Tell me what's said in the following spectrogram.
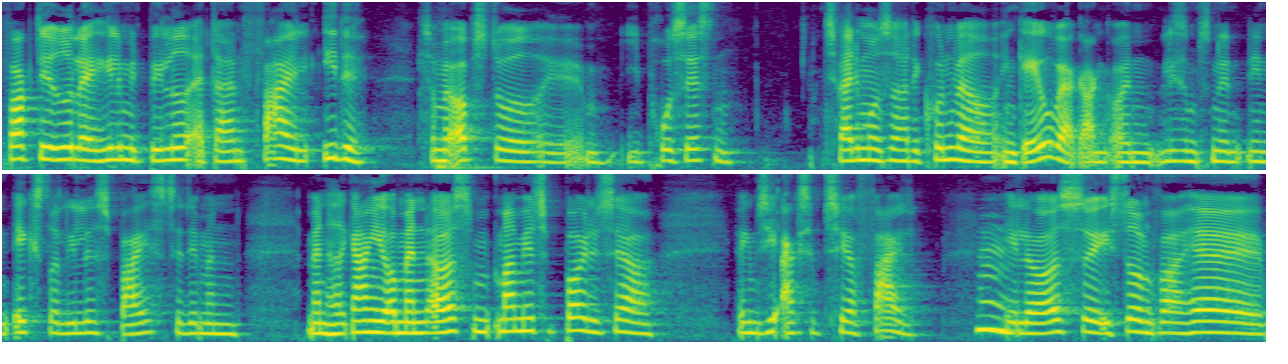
fuck, det ødelagde hele mit billede, at der er en fejl i det, som er opstået øh, i processen. Tværtimod så har det kun været en gave hver gang, og en, ligesom sådan en, en ekstra lille spice til det, man, man havde gang i, og man er også meget mere tilbøjelig til at hvad kan man sige, acceptere fejl. Mm. Eller også øh, i stedet for at have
